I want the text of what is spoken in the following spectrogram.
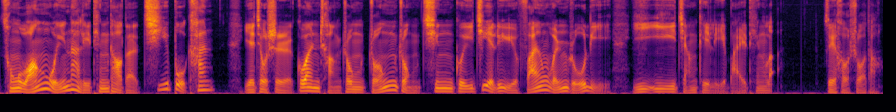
从王维那里听到的七不堪，也就是官场中种种清规戒律、繁文缛礼，一一讲给李白听了。最后说道：“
